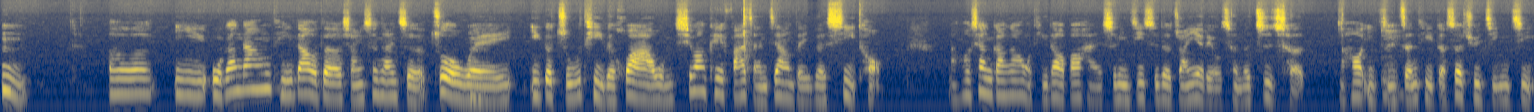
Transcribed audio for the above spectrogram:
嗯。呃，以我刚刚提到的小型生产者作为一个主体的话，嗯，我们希望可以发展这样的一个系统。然后像刚刚我提到，包含食品技师的专业流程的制成，然后以及整体的社区经济，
